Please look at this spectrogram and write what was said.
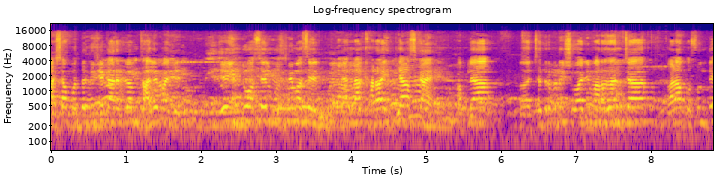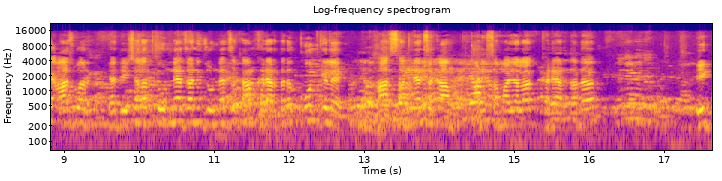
अशा पद्धतीचे कार्यक्रम झाले पाहिजेत. जे हिंदू असेल मुस्लिम असेल त्यांना खरा इतिहास काय? आपल्या छत्रपती शिवाजी महाराजांच्या काळापासून ते आजवर या देशाला तोडण्याचं आणि जोडण्याचं काम खऱ्या अर्थानं कोण केलंय? हा सांगण्याचं काम आणि समाजाला खऱ्या अर्थानं एक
